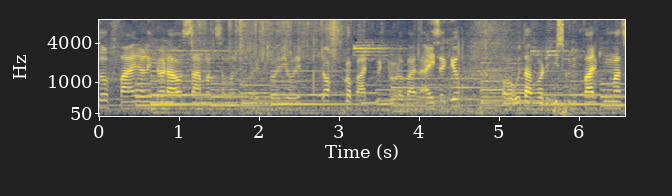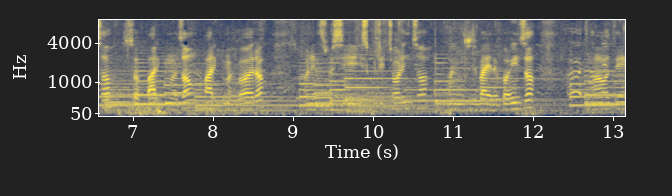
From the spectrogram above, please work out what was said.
सो फाइनली एउटा अब सामान सामान है टक्क भाटपिन्डबाट बाहिर आइसक्यो। अब उतापट्टि स्कुटी पार्किङमा छ। सो पार्किङमा जाउँ पार्किङमा गएर अनि त्यसपछि स्कुटी चढिन्छ अनि त्यसपछि बाहिर गइन्छ। त्यही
